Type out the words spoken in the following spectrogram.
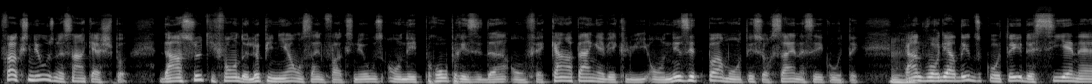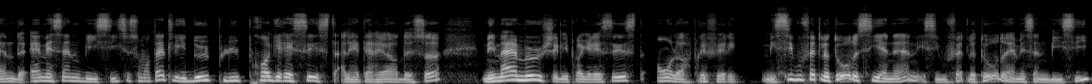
Fox News ne s'en cache pas. Dans ceux qui font de l'opinion au sein de Fox News, on est pro-président, on fait campagne avec lui, on n'hésite pas à monter sur scène à ses côtés. Mhm. Quand vous regardez du côté de CNN, de MSNBC, ce sont peut-être les deux plus progressistes à l'intérieur de ça, mais même eux, chez les progressistes, ont leur préféré. Mais si vous faites le tour de CNN et si vous faites le tour de MSNBC,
